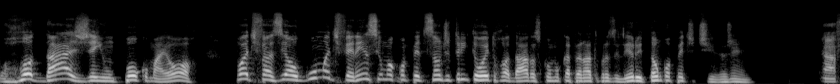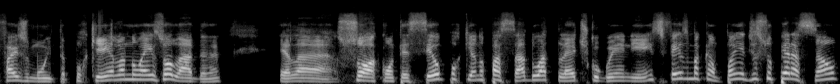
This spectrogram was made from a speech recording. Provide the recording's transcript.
rodagem um pouco maior pode fazer alguma diferença em uma competição de 38 rodadas como o Campeonato Brasileiro e tão competitiva, gente? Ah, faz muita, porque ela não é isolada, né? Ela só aconteceu porque ano passado o Atlético Goianiense fez uma campanha de superação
